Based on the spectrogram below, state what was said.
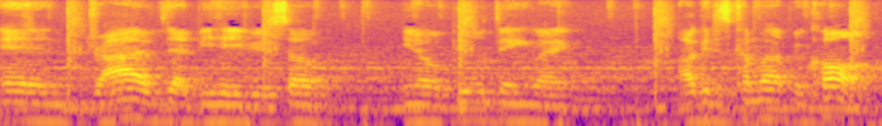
and drive that behavior. So, you know, people think like I could just come up and call.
